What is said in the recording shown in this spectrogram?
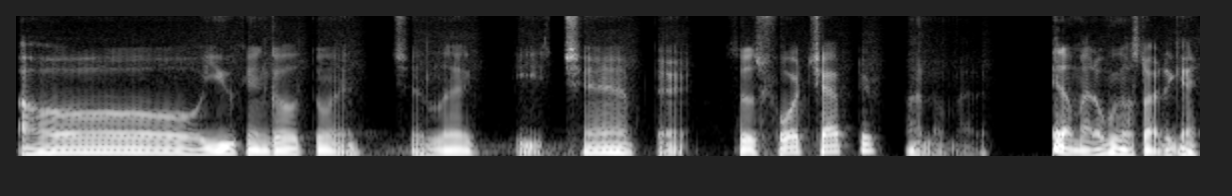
Oh, you can go through and select each chapter. So it's four chapters? Oh, no matter. It don't matter. We're gonna start the game.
